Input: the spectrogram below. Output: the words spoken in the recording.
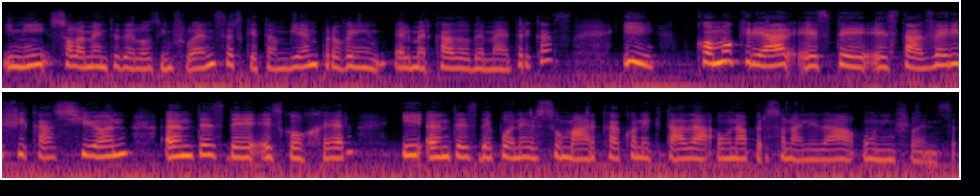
y ni solamente de los influencers que también proveen el mercado de métricas y cómo crear este, esta verificación antes de escoger y antes de poner su marca conectada a una personalidad, un influencer.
